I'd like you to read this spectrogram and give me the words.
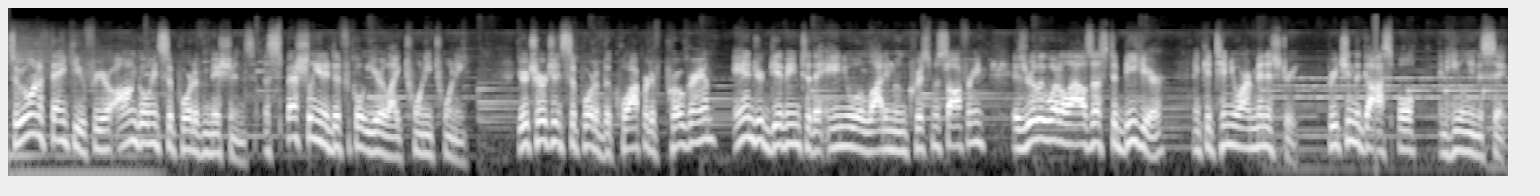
So we want to thank you for your ongoing support of missions, especially in a difficult year like 2020. Your church's support of the cooperative program and your giving to the annual Lottie Moon Christmas offering is really what allows us to be here and continue our ministry, preaching the gospel and healing the sick.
